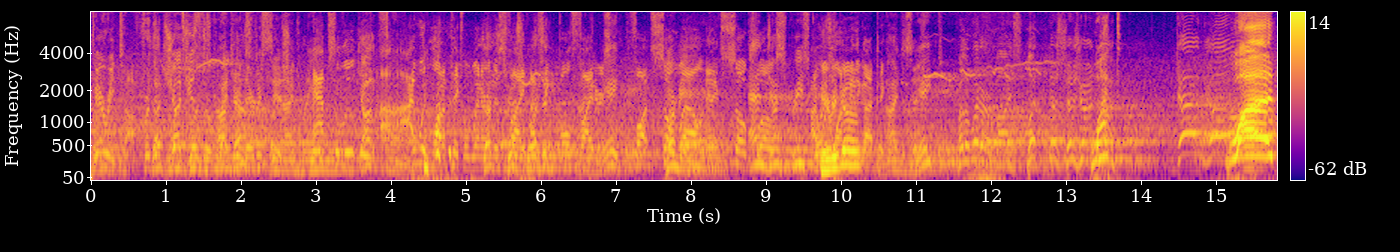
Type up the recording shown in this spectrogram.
Very tough for the judges to render their decision. Absolutely. Uh, I wouldn't want to pick a winner in this fight. I think both fighters fought so well, and it's so close. I Here we go. For the winner by split decision. What? What?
